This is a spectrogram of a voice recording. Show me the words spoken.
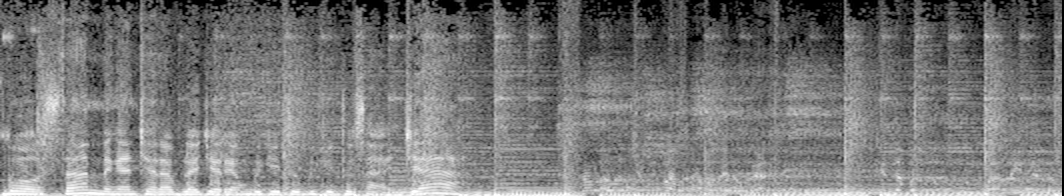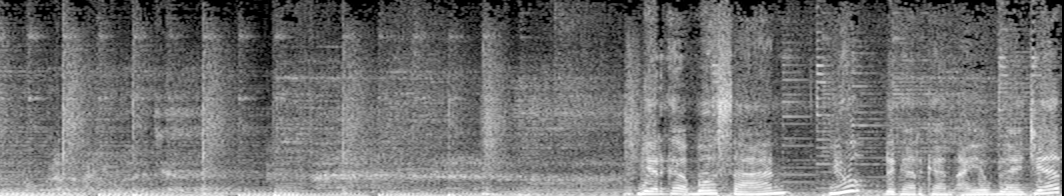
bosan dengan cara belajar yang begitu-begitu saja? Biar gak bosan, yuk dengarkan Ayo Belajar,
